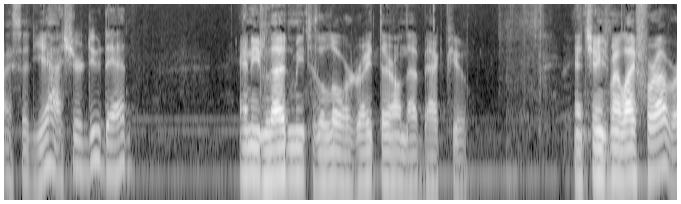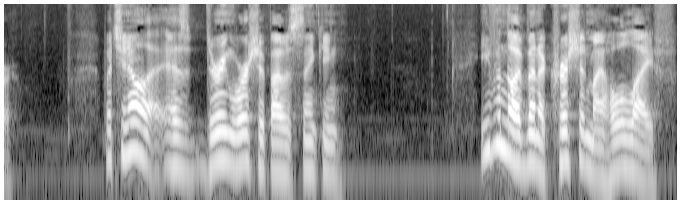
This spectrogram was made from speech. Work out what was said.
I said, Yeah, I sure do, Dad. And he led me to the Lord right there on that back pew and changed my life forever. But you know, as during worship, I was thinking, even though I've been a Christian my whole life,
